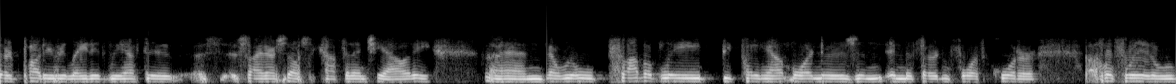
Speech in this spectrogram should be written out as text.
third party related, we have to assign ourselves to confidentiality and we'll probably be putting out more news in, in the third and fourth quarter hopefully it'll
